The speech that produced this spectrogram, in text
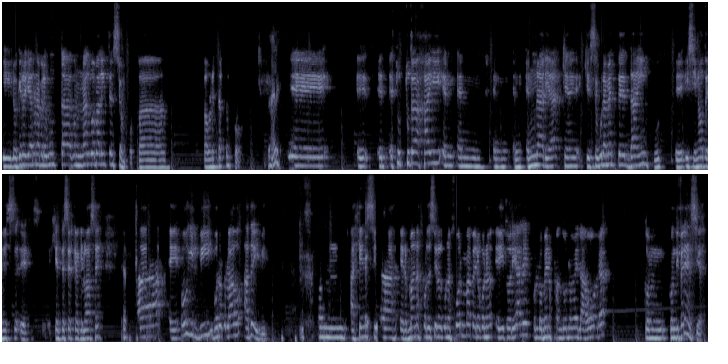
Y lo quiero llevar a una pregunta con algo de mala intención, pues, para molestarte un poco. Vale eh, eh tú, tú trabajáis en, en, en, un área que, que, seguramente da input, eh, y si no tenéis eh, gente cerca que lo hace, a Ogilvy y por otro lado a David. Son agencias hermanas, por decirlo de alguna forma, pero con editoriales, por lo menos cuando uno ve la obra, con, con diferencias.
